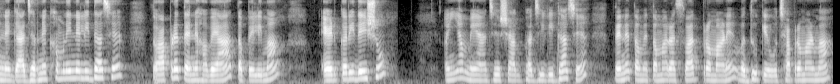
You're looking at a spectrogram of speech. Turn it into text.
અને ગાજરને ખમણીને લીધા છે. તો આપણે તેને હવે આ તપેલીમાં એડ કરી દઈશું. અહીંયા મેં આ જે શાકભાજી લીધા છે, તેને તમે તમારા સ્વાદ પ્રમાણે વધુ કે ઓછા પ્રમાણમાં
